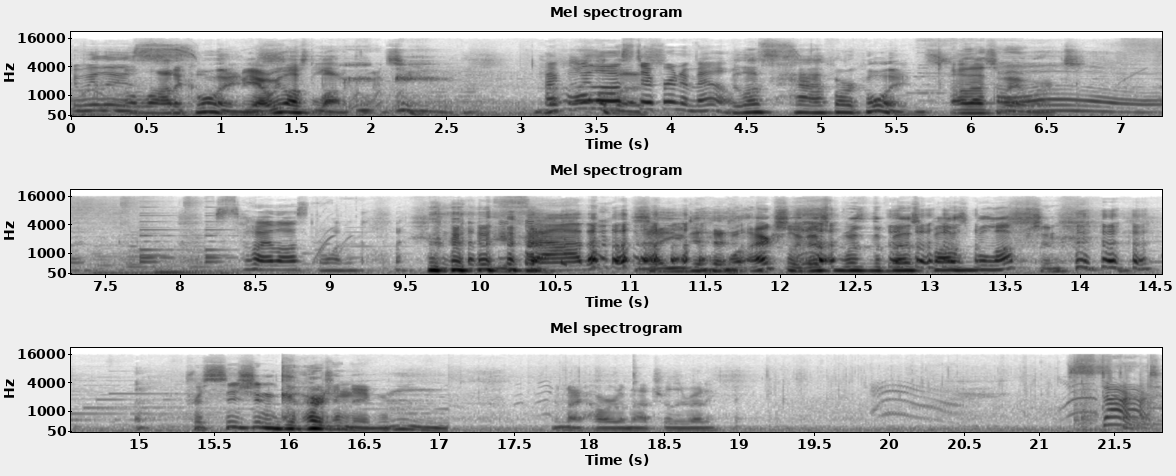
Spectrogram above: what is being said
Do we lose? a lot of coins. Yeah, we lost a lot of coins. How Not come we all of lost us. different amounts? We lost half our coins. Oh, that's the way it works. Oh. So I lost one coin. That's Yeah. sad. Yeah, you did. Well, actually, this was the best possible option. Precision gardening. Mm. In my heart, I'm not truly ready. Start.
